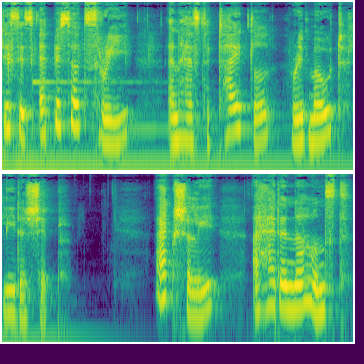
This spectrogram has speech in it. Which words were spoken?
This is episode 3 and has the title Remote Leadership. Actually, I had announced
